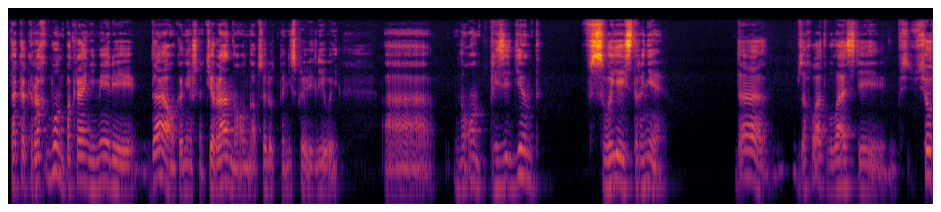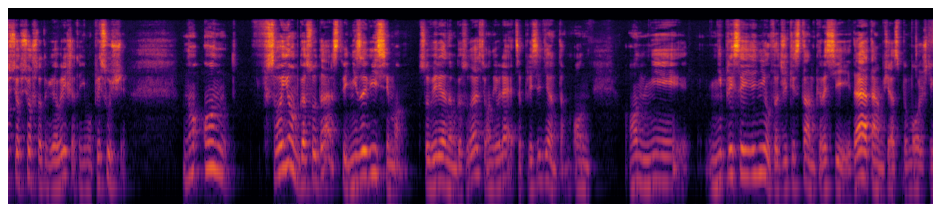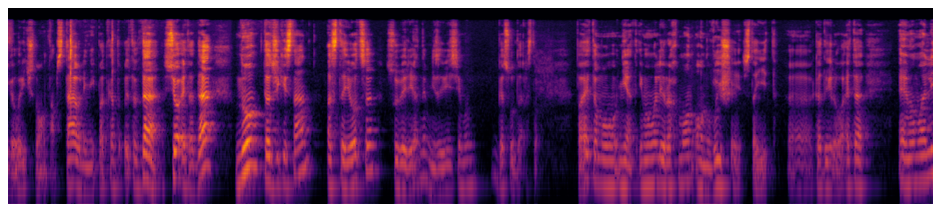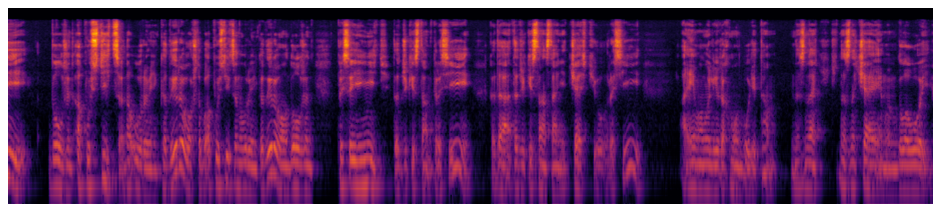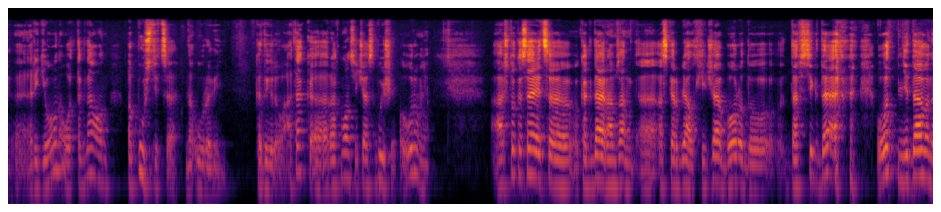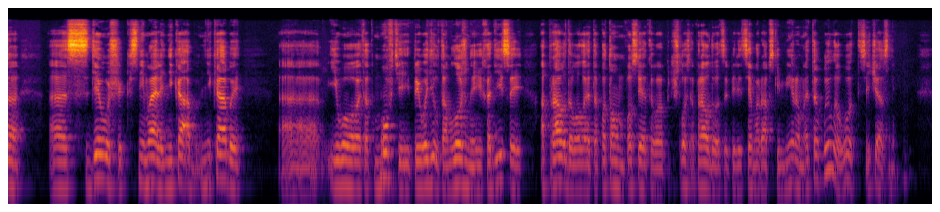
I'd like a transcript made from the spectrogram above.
так как Рахмон, по крайней мере, да, он, конечно, тиран, но он абсолютно несправедливый, а, но он президент в своей стране. Да, захват власти, все-все-все, что ты говоришь, это ему присуще. Но он в своем государстве, независимом, суверенном государстве, он является президентом. Он, он не не присоединил Таджикистан к России, да, там сейчас вы можете говорить, что он там ставленник под контроль, это да, все это да, но Таджикистан остается суверенным, независимым государством. Поэтому нет, Имам Али Рахмон, он выше стоит э, Кадырова. Это Имам Али должен опуститься на уровень Кадырова, чтобы опуститься на уровень Кадырова, он должен присоединить Таджикистан к России, когда Таджикистан станет частью России, а имам Али Рахмон будет там назнач, назначаемым главой э, региона, вот тогда он опустится на уровень Кадырова. А так э, Рахмон сейчас выше по уровню. А что касается, когда Рамзан э, оскорблял хиджаб, бороду, да всегда, вот недавно с девушек снимали никаб, никабы, его этот муфти приводил там ложные хадисы, оправдывал это, потом после этого пришлось оправдываться перед всем арабским миром. Это было вот сейчас.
